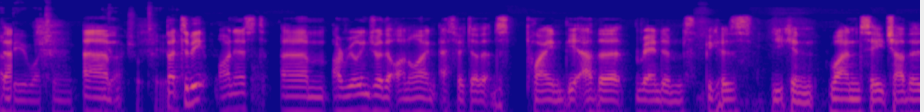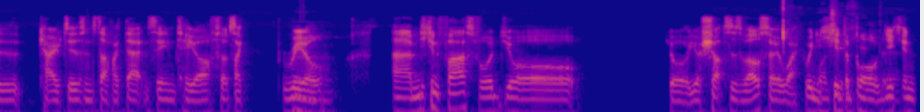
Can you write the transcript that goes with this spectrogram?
I'd be watching Um, actual TV. But to be honest, um, I really enjoy the online aspect of it, just playing the other randoms because you can one see each other characters and stuff like that, and see them tee off. So it's like real. Mm. Um, you can fast forward your your your shots as well. So like when you Once hit you the hit ball, the- you can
